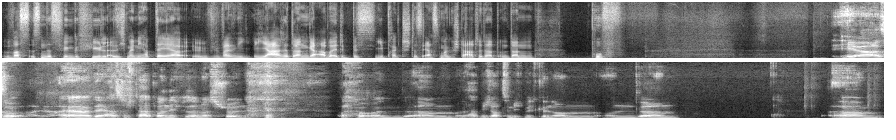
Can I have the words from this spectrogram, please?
Was ist denn das für ein Gefühl? Also ich meine, ihr habt da ja, ich weiß nicht, Jahre dran gearbeitet, bis ihr praktisch das erste Mal gestartet habt und dann puff. Ja, also äh, der erste Start war nicht besonders schön. und, ähm, hat mich auch ziemlich mitgenommen. Und ähm, ähm,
